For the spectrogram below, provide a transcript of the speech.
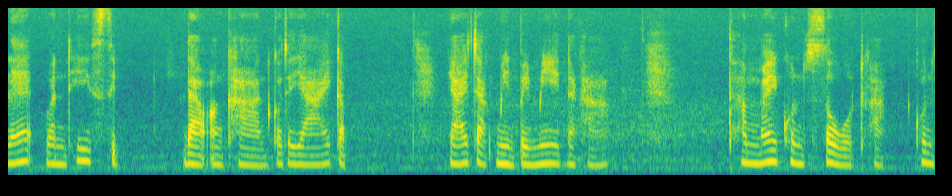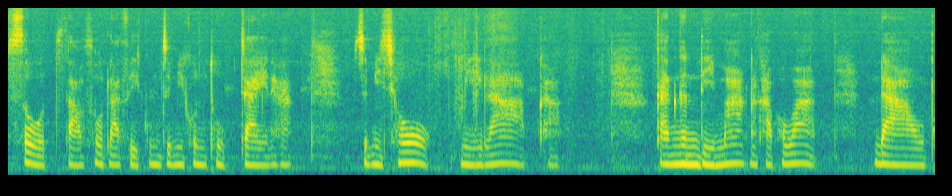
และวันที่ 10 ดาวอังคารก็จะย้ายกับย้ายจากมีนไปเมษนะคะทำให้คนโสดค่ะ คนโสด สาวโสดราศีกุมจะมีคนถูกใจนะคะ จะมีโชค มีลาบค่ะ การเงินดีมากนะคะ เพราะว่าดาวพ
